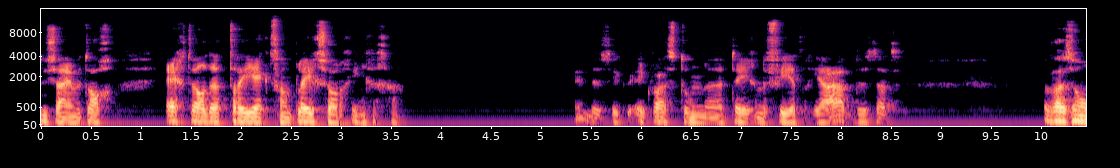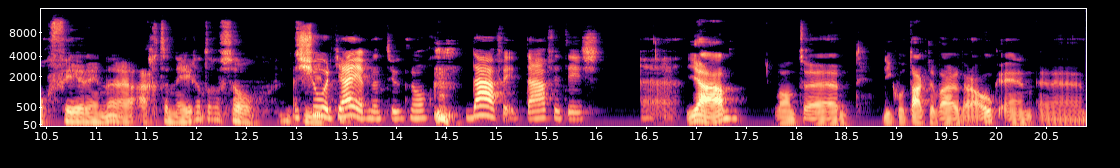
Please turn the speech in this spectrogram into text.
toen zijn we toch echt wel dat traject van pleegzorg ingegaan. Dus ik, ik was toen eh, tegen de 40 jaar, dus dat was ongeveer in eh 98 of zo. Die- jij hebt natuurlijk nog David. David is... eh, Ja, want eh, die contacten waren er ook. En ehm,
